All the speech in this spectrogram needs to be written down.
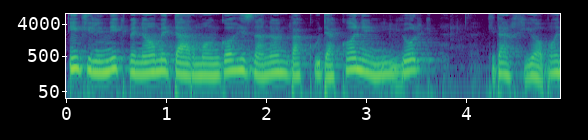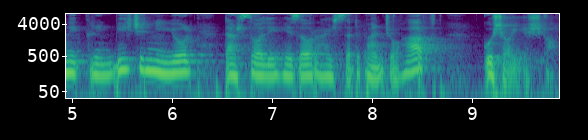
این کلینیک به نام درمانگاه زنان و کودکان نیویورک که در خیابان گرین بیچ نیویورک در سال 1857 گشایش یافت.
